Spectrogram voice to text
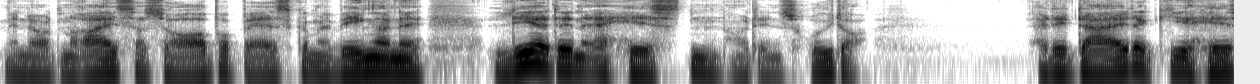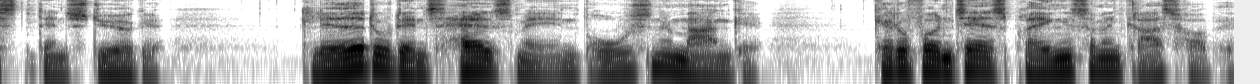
Men når den rejser sig op og basker med vingerne, ler den af hesten og dens rytter. Er det dig, der giver hesten den styrke? Glæder du dens hals med en brusende manke, kan du få den til at springe som en græshoppe.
